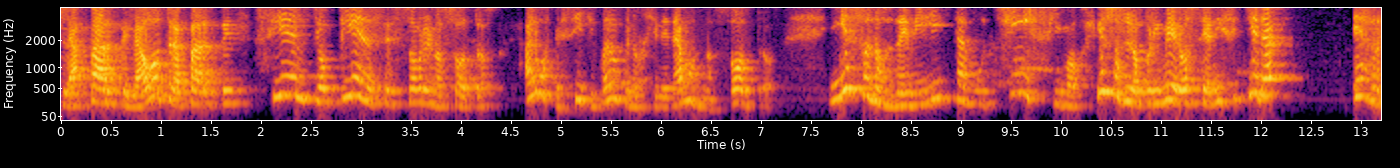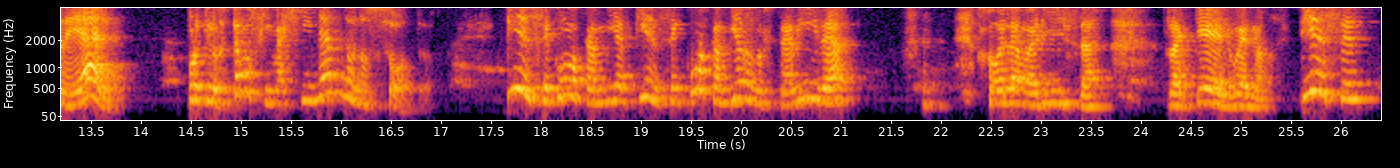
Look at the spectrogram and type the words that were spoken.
la parte, la otra parte, siente o piense sobre nosotros algo específico, algo que nos generamos nosotros. Y eso nos debilita muchísimo. Eso es lo primero, o sea, ni siquiera es real, porque lo estamos imaginando nosotros. Piense cómo piensen cómo ha cambiado nuestra vida. Hola Marisa, Raquel, bueno, piensen,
